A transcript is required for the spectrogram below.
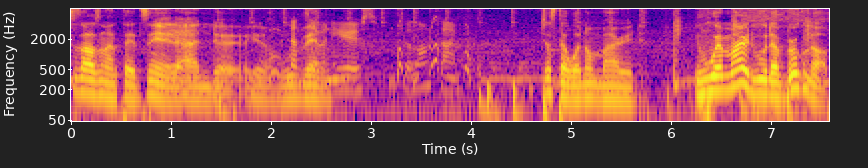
2013, Yeah. and uh, you know we've That's been seven years. It's a long time. just that we're not married. If we were married, we would have broken up.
